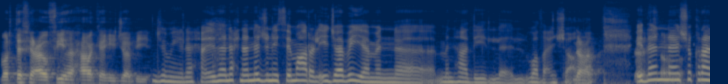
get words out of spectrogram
مرتفعة وفيها حركة إيجابية. جميل. إذا نحن نجني ثمار الإيجابية من من هذه الوضع إن شاء الله. نعم. إذا شكرا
